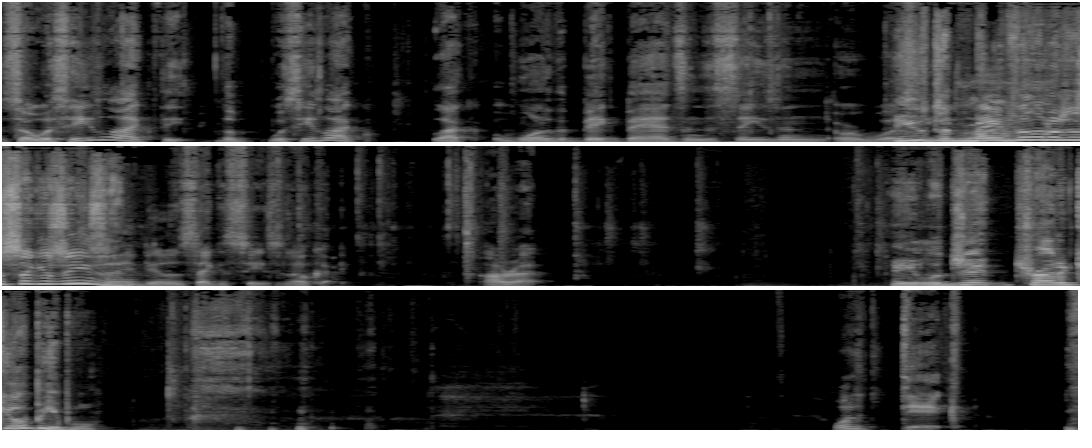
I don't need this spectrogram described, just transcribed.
So was he like the, the was he like like one of the big bads in the season, or was he was the main villain of the second season. Main villain of the second season. Okay, all right. He legit tried to kill people. What a dick.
